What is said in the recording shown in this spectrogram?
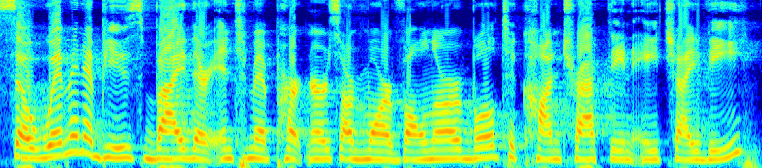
so, women abused by their intimate partners are more vulnerable to contracting HIV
